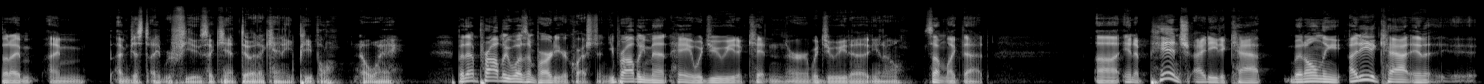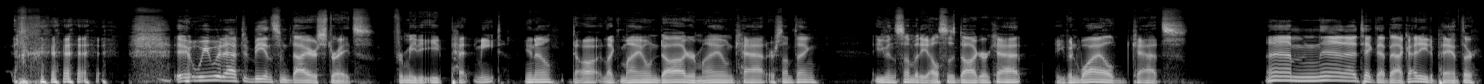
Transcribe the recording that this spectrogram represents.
But I'm I'm I'm just I refuse. I can't do it. I can't eat people. No way. But that probably wasn't part of your question. You probably meant, "Hey, would you eat a kitten or would you eat a, you know, something like that?" Uh, in a pinch, I'd eat a cat, but only I'd eat a cat in a it, we would have to be in some dire straits for me to eat pet meat, you know, dog like my own dog or my own cat or something even somebody else's dog or cat, even wild cats. Um, eh, I take that back. I need a panther.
